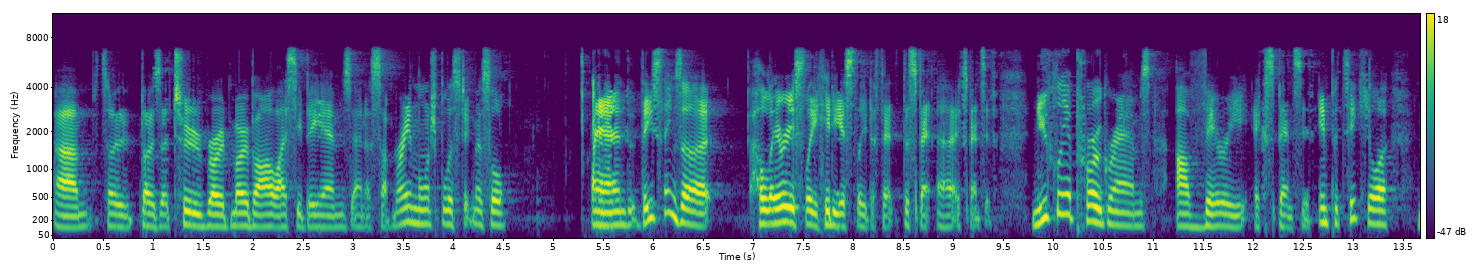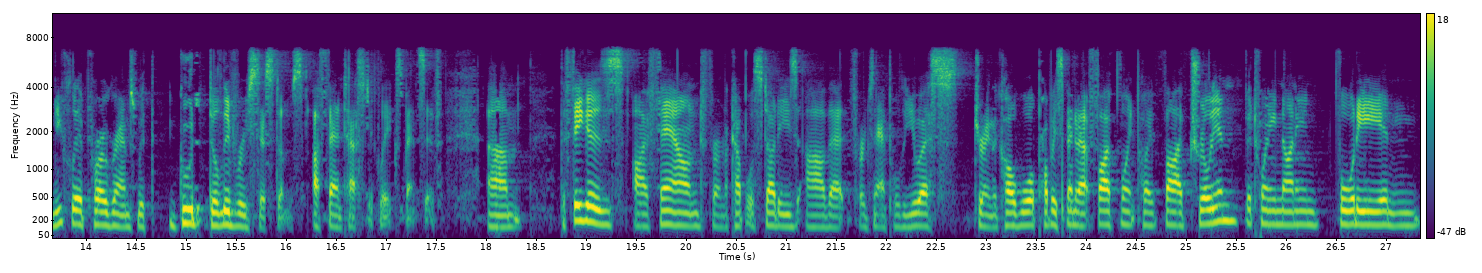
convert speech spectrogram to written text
um, so those are two road mobile ICBMs and a submarine launched ballistic missile. And these things are hilariously, hideously uh, expensive. Nuclear programs are very expensive. In particular, nuclear programs with good delivery systems are fantastically expensive. Um, the figures I found from a couple of studies are that, for example, the US during the Cold War probably spent about 5.5 trillion between 1940 and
